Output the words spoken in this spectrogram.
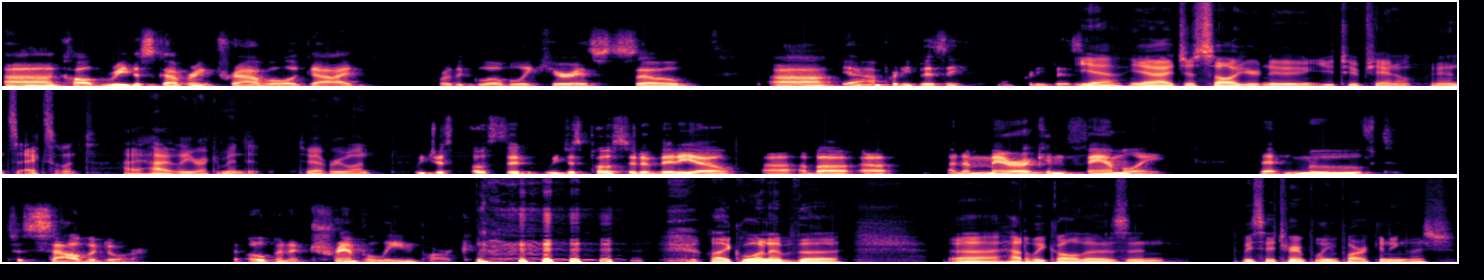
Uh, called Rediscovering Travel: A Guide for the Globally Curious. So, uh, yeah, I'm pretty busy. I'm pretty busy. Yeah. Yeah. I just saw your new YouTube channel and it's excellent. I highly recommend it to everyone. We just posted we just posted a video uh, about uh, an American family that moved to Salvador to open a trampoline park. like one of the, uh, how do we call those in, do we say trampoline park in English?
